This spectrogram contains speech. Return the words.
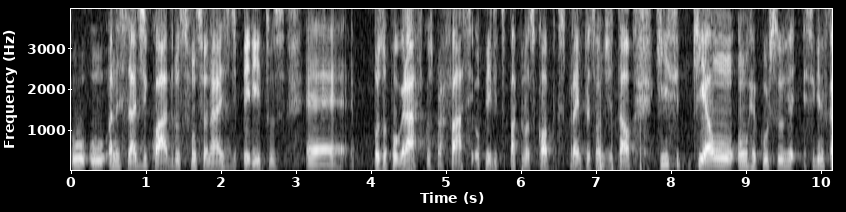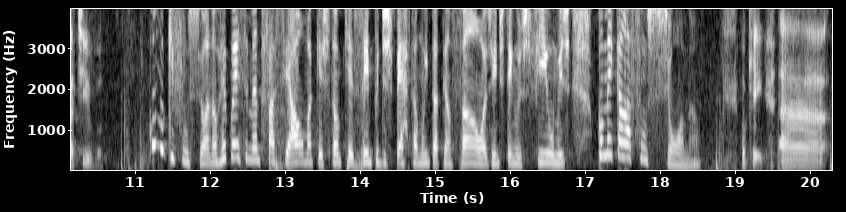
o, o, a necessidade de quadros funcionais de peritos é, posopográficos para face ou peritos papiloscópicos para impressão digital, que, que é um, um recurso significativo. Como que funciona? O reconhecimento facial é uma questão que sempre desperta muita atenção, a gente tem os filmes. Como é que ela funciona? Ok. Uh,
